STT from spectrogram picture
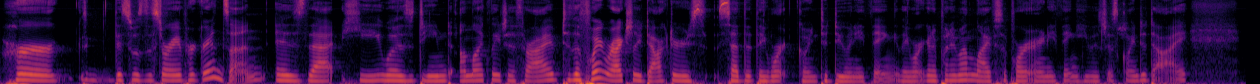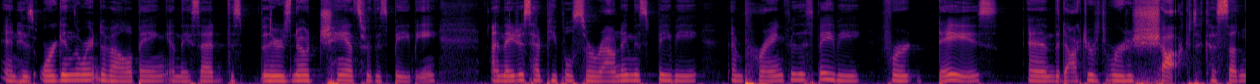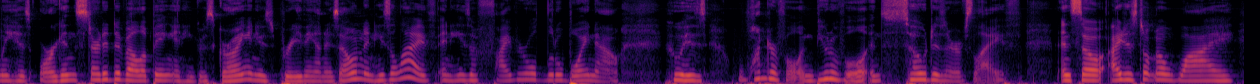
her this was the story of her grandson is that he was deemed unlikely to thrive to the point where actually doctors said that they weren't going to do anything. They weren't going to put him on life support or anything. He was just going to die. And his organs weren't developing and they said this there's no chance for this baby. And they just had people surrounding this baby and praying for this baby for days and the doctors were shocked because suddenly his organs started developing and he was growing and he was breathing on his own and he's alive and he's a five year old little boy now who is wonderful and beautiful and so deserves life. And so i just don't know why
